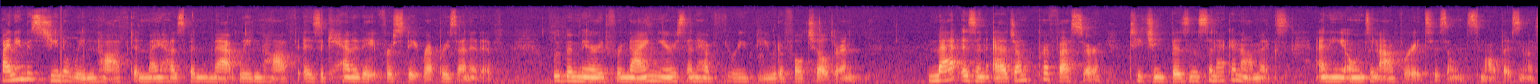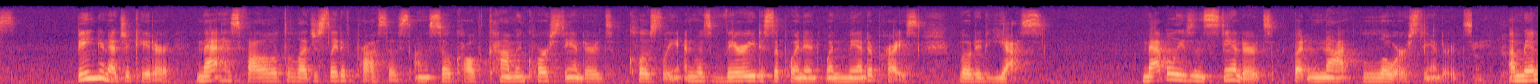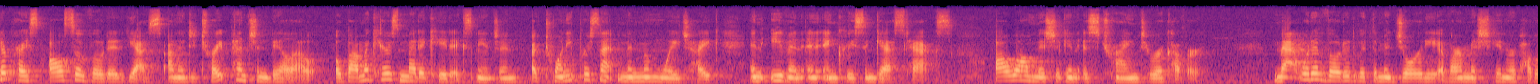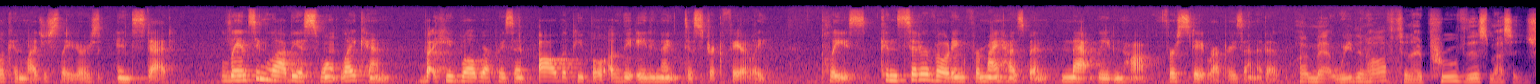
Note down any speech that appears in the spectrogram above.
My name is Gina Wiedenhoft, and my husband, Matt Wiedenhoft, is a candidate for state representative. We've been married for nine years and have three beautiful children. Matt is an adjunct professor teaching business and economics, and he owns and operates his own small business. Being an educator, Matt has followed the legislative process on so called Common Core standards closely and was very disappointed when Amanda Price voted yes. Matt believes in standards, but not lower standards. Amanda Price also voted yes on a Detroit pension bailout, Obamacare's Medicaid expansion, a 20% minimum wage hike, and even an increase in gas tax, all while Michigan is trying to recover. Matt would have voted with the majority of our Michigan Republican legislators instead. Lansing lobbyists won't like him, but he will represent all the people of the 89th District fairly. Please consider voting for my husband, Matt Wiedenhoft, for state representative. I'm Matt Wiedenhoft, and I approve this message.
